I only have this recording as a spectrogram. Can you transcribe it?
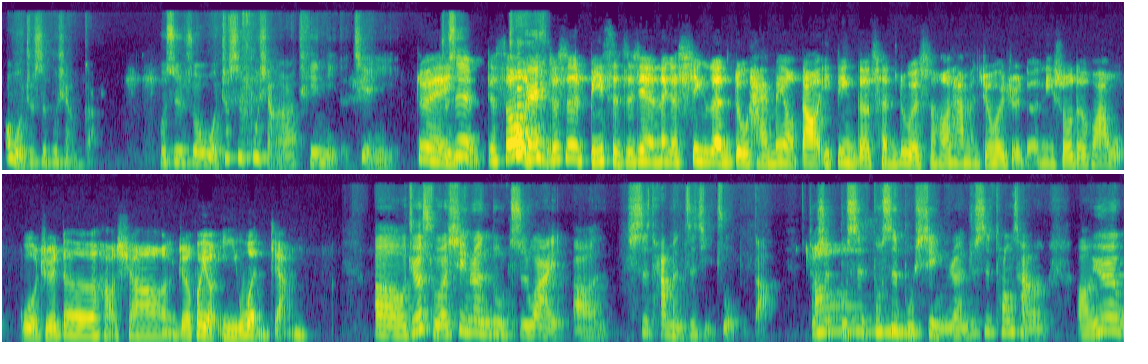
哦，我就是不想改，或是说我就是不想要听你的建议。对，就是有时候就是彼此之间的那个信任度还没有到一定的程度的时候，他们就会觉得你说的话，我我觉得好像就会有疑问这样。呃，我觉得除了信任度之外，呃，是他们自己做不到。就是不是不是不信任，就是通常，呃，因为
